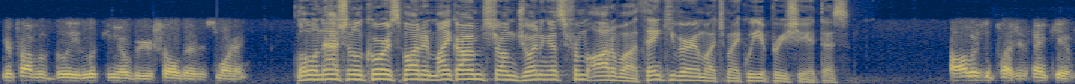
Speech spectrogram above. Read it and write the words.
you're probably looking over your shoulder this morning. Global National Correspondent Mike Armstrong joining us from Ottawa. Thank you very much, Mike. We appreciate this. Always a pleasure. Thank you.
